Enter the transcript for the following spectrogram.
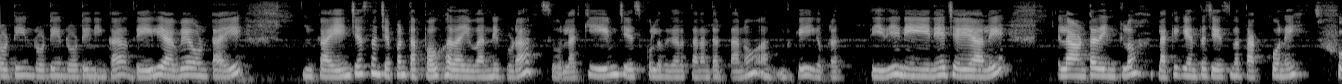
రొటీన్ రొటీన్ రొటీన్ ఇంకా డైలీ అవే ఉంటాయి. ఇంకా ఏం చేస్తాను చెప్పండి తప్పవు కదా ఇవన్నీ కూడా. సో లక్కీ ఏం చేసుకోలేదు కదా తనంతటి తాను. అందుకే ఇక ప్రతిదీ నేనే చేయాలి. ఇలా ఉంటుంది ఇంట్లో. లక్కీకి ఎంత చేసినా తక్కువనే. సో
